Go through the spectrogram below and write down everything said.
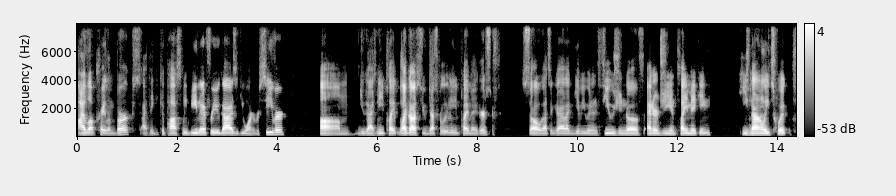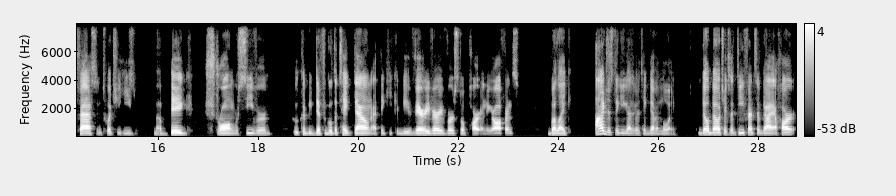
I love Treylon Burks. I think he could possibly be there for you guys if you want a receiver. Um, you guys need play like us. You desperately need playmakers. So that's a guy that can give you an infusion of energy and playmaking. He's not only twi- fast and twitchy. He's a big, strong receiver who could be difficult to take down. I think he could be a very, very versatile part in the offense. But like, I just think you guys are going to take Devin Lloyd. Bill Belichick's a defensive guy at heart.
